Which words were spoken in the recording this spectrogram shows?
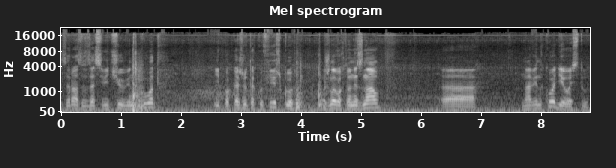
Зразу засвічу він код і покажу таку фішку. Можливо, хто не знав. Е- на він-коді ось тут.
